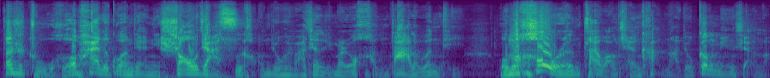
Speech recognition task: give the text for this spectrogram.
但是主和派的观点，你稍加思考，你就会发现里面有很大的问题。我们后人再往前看，那就更明显了。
